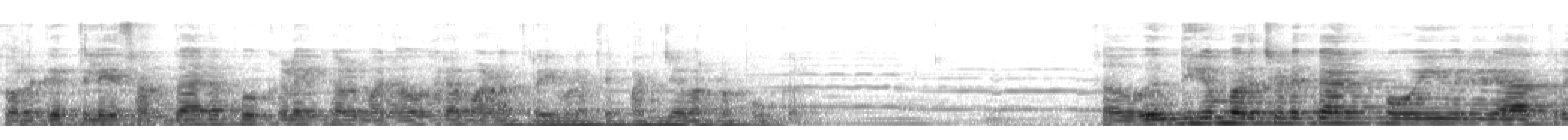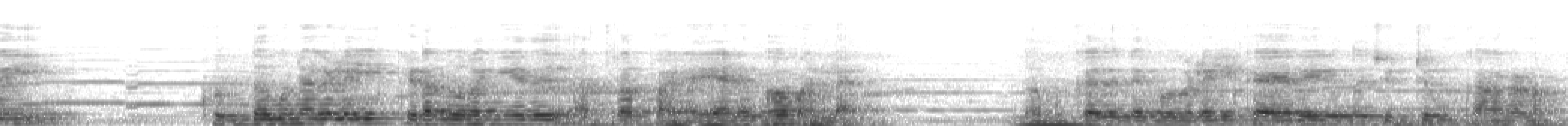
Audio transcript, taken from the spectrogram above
സ്വർഗത്തിലെ സന്താന പൂക്കളേക്കാൾ മനോഹരമാണത്ര ഇവിടുത്തെ പഞ്ചവർണ പൂക്കൾ സൗഗന്ധികം പറിച്ചെടുക്കാൻ പോയി ഒരു രാത്രി കുന്തമുനകളിൽ കിടന്നുറങ്ങിയത് അത്ര പഴയ അനുഭവമല്ല. നമുക്കതിന്റെ മുകളിൽ കയറി കയറിയിരുന്ന് ചുറ്റും കാണണം.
